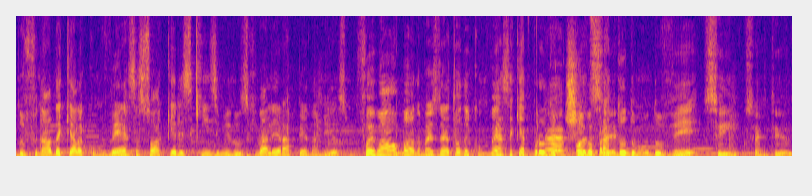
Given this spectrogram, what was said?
no final daquela conversa, só aqueles 15 minutos que valeram a pena mesmo. Foi mal, mano, mas não é toda conversa que é produtiva pra ser. todo mundo ver. Sim, com certeza.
